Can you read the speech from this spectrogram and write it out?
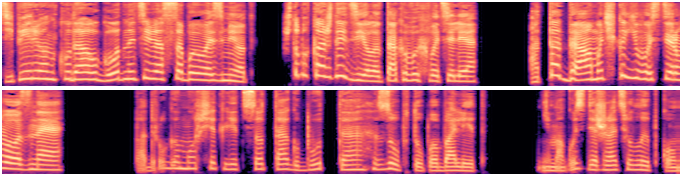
Теперь он куда угодно тебя с собой возьмет, чтобы каждое дело так выхватили. А та дамочка его стервозная!» Подруга морщит лицо так, будто зуб тупо болит. Не могу сдержать улыбку.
